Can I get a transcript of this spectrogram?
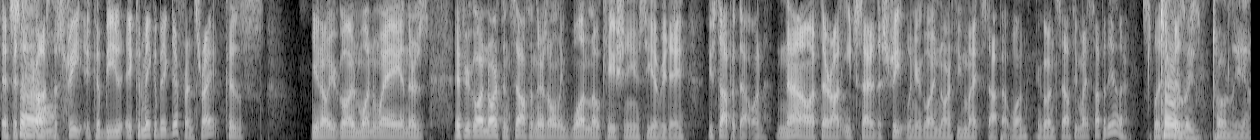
if it's So- across the street, it could be it could make a big difference, right? Because you know you're going one way, and there's if you're going north and south, and there's only one location you see every day, you stop at that one. Now, if they're on each side of the street, when you're going north, you might stop at one. You're going south, you might stop at the other. Split your totally, business. totally, yeah.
